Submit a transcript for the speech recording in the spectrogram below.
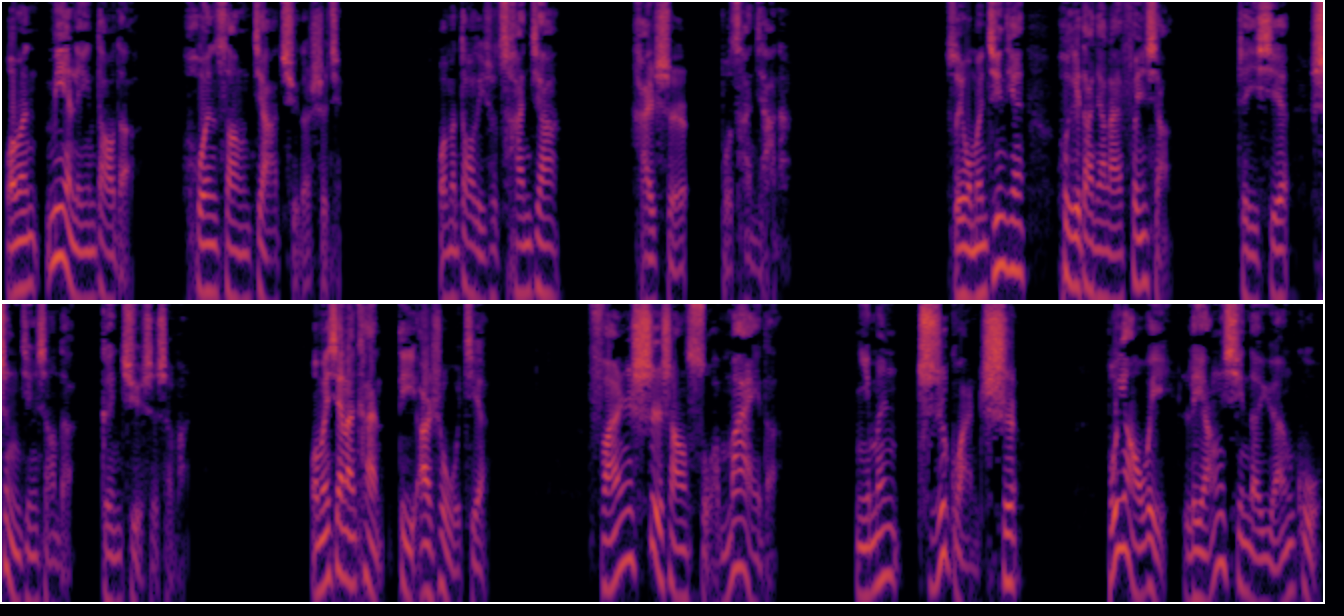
我们面临到的婚丧嫁娶的事情，我们到底是参加还是不参加呢？所以，我们今天会给大家来分享这一些圣经上的根据是什么。我们先来看第二十五节：凡世上所卖的，你们只管吃。不要为良心的缘故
